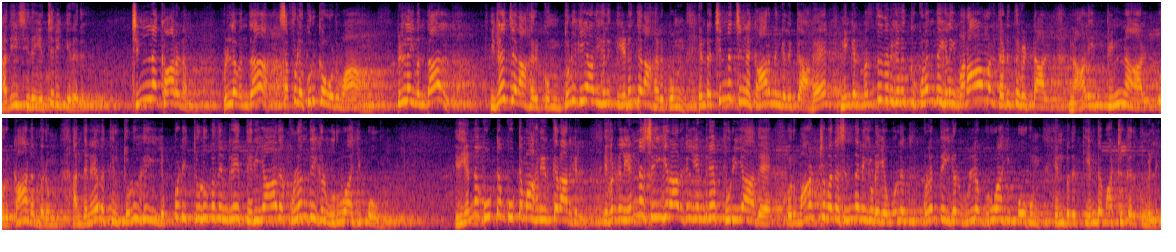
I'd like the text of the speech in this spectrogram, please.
ஹதீஸ் இதை எச்சரிக்கிறது. சின்ன காரணம் பிள்ளை வந்தா சஃபல குறுக்க ஓடுவான். பிள்ளை வந்தால் இடைஞ்சலாக இருக்கும் தொழுகையாளிகளுக்கு இடைஞ்சலாக இருக்கும் என்ற சின்ன சின்ன காரணங்களுக்காக நீங்கள் மசிதர்களுக்கு குழந்தைகளை வராமல் தடுத்து விட்டால் நாளை பின்னால் ஒரு காலம் வரும். அந்த நேரத்தில் தொழுகை எப்படி தொழுவதென்றே தெரியாத குழந்தைகள் உருவாகி போகும். இது என்ன கூட்டம் கூட்டமாக நிற்கிறார்கள்? இவர்கள் என்ன செய்கிறார்கள் என்றே புரியாத ஒரு மாற்று மத சிந்தனையுடைய உலக குழந்தைகள் உள்ள உருவாகி போகும் என்பதற்கு எந்த மாற்று கருத்தும் இல்லை.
